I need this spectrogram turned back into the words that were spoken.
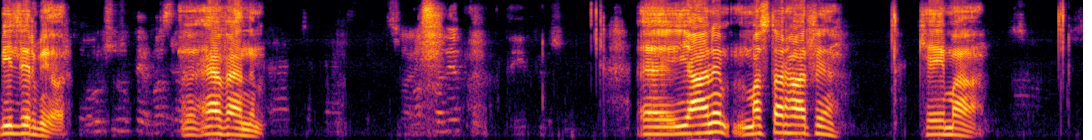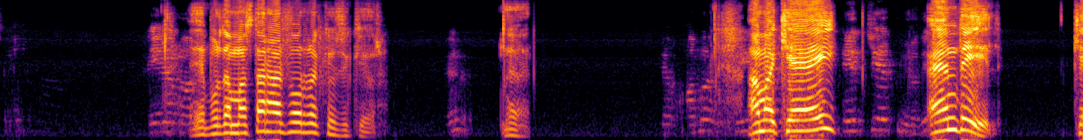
bildirmiyor. olumsuzluk değil. E, Maslar, efendim. Değil diyorsun. e, yani mastar harfi keyma. Şey. E, burada mastar harfi olarak gözüküyor. Evet. Ama K? N değil. K.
